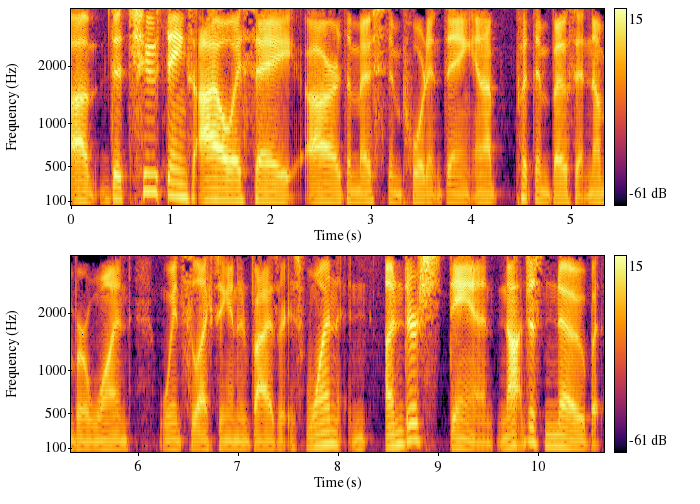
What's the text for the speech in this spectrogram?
Um, the two things I always say are the most important thing, and I put them both at number one when selecting an advisor is one, understand, not just know, but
